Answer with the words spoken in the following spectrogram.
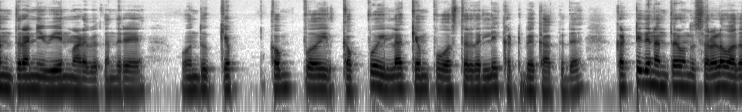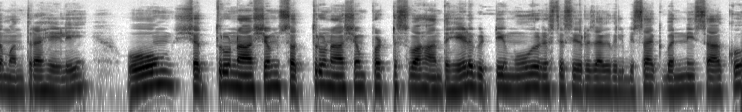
ನಂತರ ನೀವು ಏನು ಮಾಡಬೇಕಂದ್ರೆ ಒಂದು ಕೆಪ್ ಕಂಪು ಕಪ್ಪು ಇಲ್ಲ ಕೆಂಪು ವಸ್ತ್ರದಲ್ಲಿ ಕಟ್ಟಬೇಕಾಗ್ತದೆ ಕಟ್ಟಿದ ನಂತರ ಒಂದು ಸರಳವಾದ ಮಂತ್ರ ಹೇಳಿ. ಓಂ ಶತ್ರುನಾಶಂ ಶತ್ರುನಾಶಂ ಪಟ್ಟು ಸ್ವಾಹ ಅಂತ ಹೇಳಿಬಿಟ್ಟು ಮೂರು ರಸ್ತೆ ಸೇರೋ ಜಾಗದಲ್ಲಿ ಬಿಸಾಕಿ ಬನ್ನಿ ಸಾಕು.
